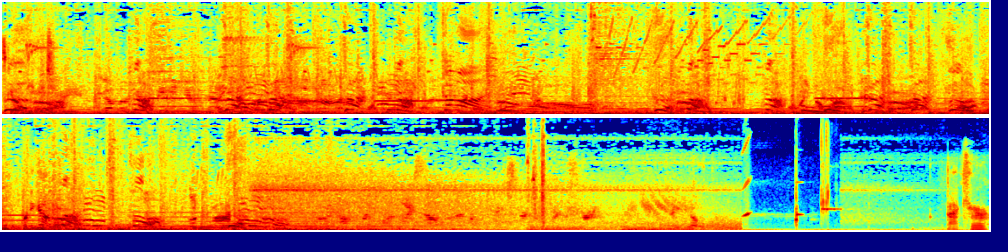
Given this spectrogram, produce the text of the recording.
Let's go, Come on! Where'd he go? There you go. Back here.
